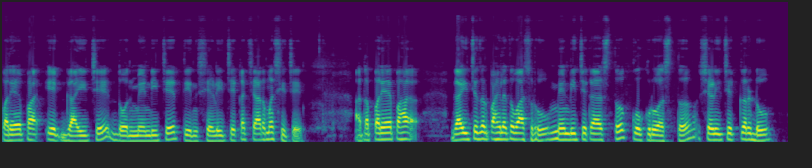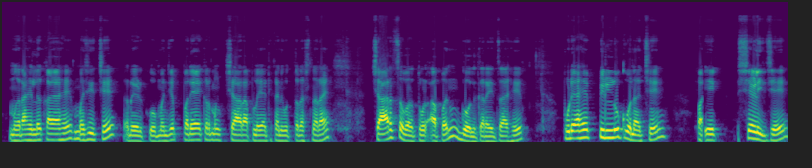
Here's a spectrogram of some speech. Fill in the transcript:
पर्याय पहा एक गाईचे दोन मेंढीचे तीन शेळीचे का चार म्हशीचे? आता पर्याय पहा गाईचे जर पाहिलं तर वासरू मेंढीचे काय असतं? कोकरू असतं. शेळीचे करडू. मग राहिलं काय आहे? म्हशीचे रेडकू. म्हणजे पर्याय क्रमांक चार आपलं या ठिकाणी उत्तर असणार आहे. चारचं वर्तुळ आपण गोल करायचं आहे. पुढे आहे पिल्लू कोणाचे? एक शेळीचे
